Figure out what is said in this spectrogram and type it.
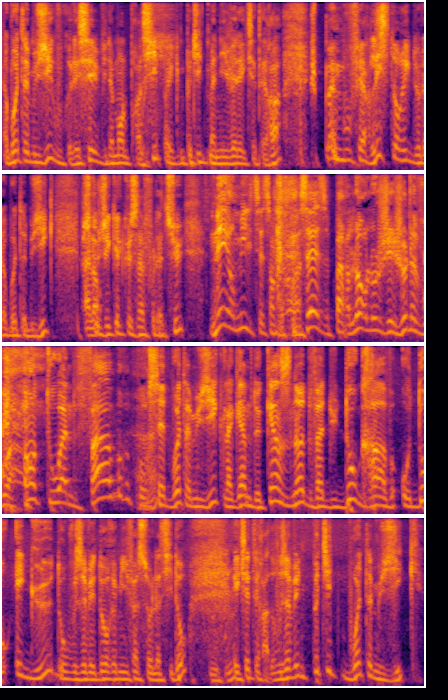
La boîte à musique, vous connaissez évidemment le principe avec une petite manivelle, etc. Je peux même vous faire l'historique de la boîte à musique, parce Alors. que j'ai quelques infos là-dessus. Née en 1796 par l'horloger genevois Antoine Fabre, pour cette boîte à musique, la gamme de 15 notes va du do grave au do aigu, donc vous avez do, ré, mi, fa, sol, la, si, do, etc. Donc vous avez une petite boîte à musique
